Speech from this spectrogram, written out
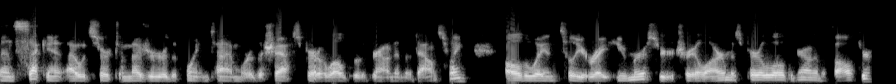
then, second, I would start to measure the point in time where the shaft's parallel to the ground in the downswing, all the way until your right humerus or your trail arm is parallel to the ground in the follow through,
